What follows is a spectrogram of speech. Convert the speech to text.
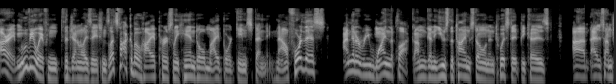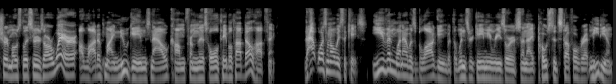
All right, moving away from the generalizations, let's talk about how I personally handle my board game spending. Now, for this, I'm going to rewind the clock. I'm going to use the time stone and twist it because, uh, as I'm sure most listeners are aware, a lot of my new games now come from this whole tabletop bellhop thing. That wasn't always the case. Even when I was blogging with the Windsor Gaming Resource and I posted stuff over at Medium,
